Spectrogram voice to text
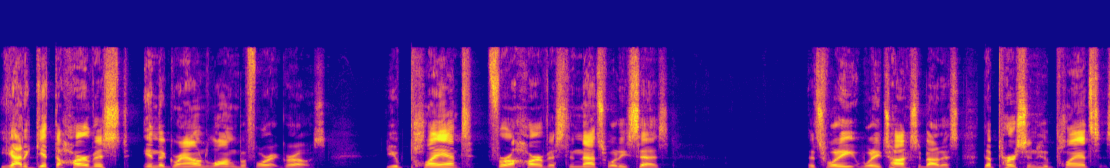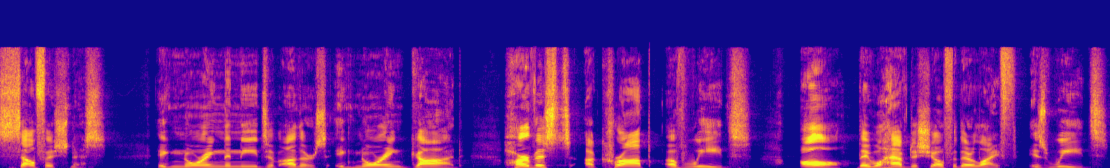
You got to get the harvest in the ground long before it grows. You plant for a harvest, and that's what he says. That's what he, what he talks about is the person who plants selfishness, ignoring the needs of others, ignoring God, harvests a crop of weeds. All they will have to show for their life is weeds.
